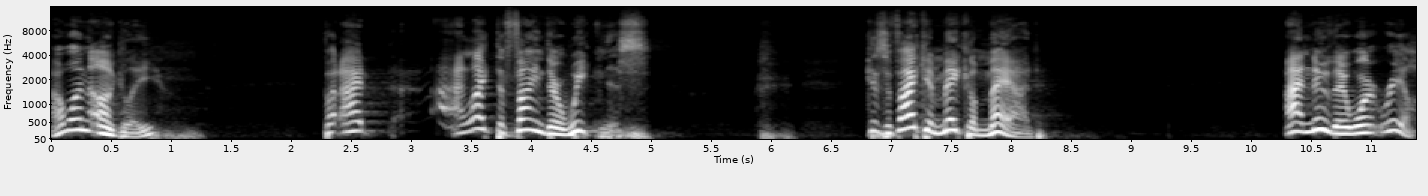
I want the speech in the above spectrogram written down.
I wasn't ugly, but I, I like to find their weakness. Because if I can make them mad, I knew they weren't real.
